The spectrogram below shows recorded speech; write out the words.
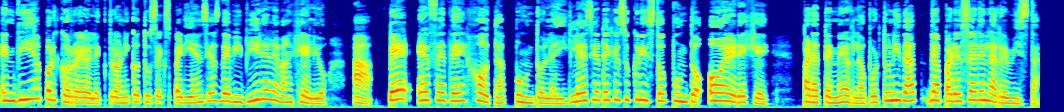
Envía por correo electrónico tus experiencias de vivir el Evangelio a pfdj.laiglesiadejesucristo.org para tener la oportunidad de aparecer en la revista.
